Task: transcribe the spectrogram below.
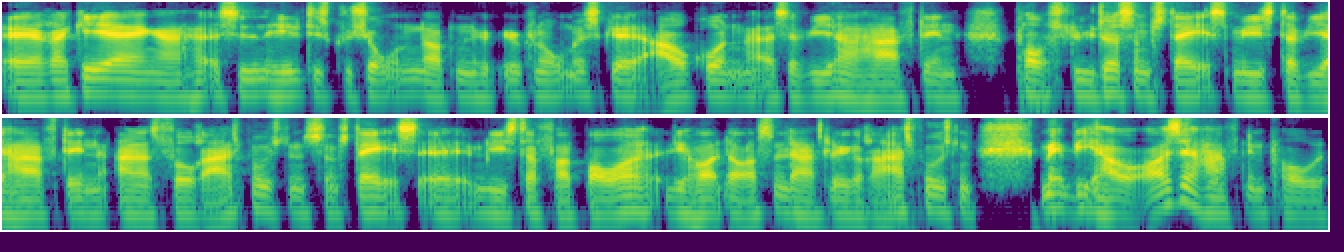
øh, regeringer øh, siden hele diskussionen om den økonomiske afgrund. Altså vi har haft en Poul Slytter som statsminister, vi har haft en Anders Fogh Rasmussen som statsminister fra borgerlig hold, og også en Lars Løkke Rasmussen. Men vi har jo også haft en Poul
